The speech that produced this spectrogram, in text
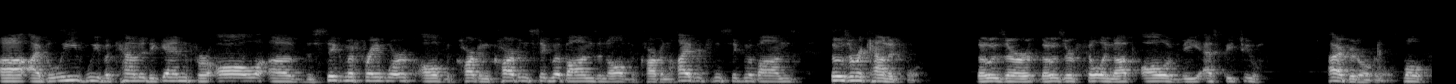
Uh, I believe we've accounted again for all of the sigma framework, all of the carbon-carbon sigma bonds and all of the carbon-hydrogen sigma bonds. Those are accounted for. Those are, those are filling up all of the sp2 hybrid orbitals. Well,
